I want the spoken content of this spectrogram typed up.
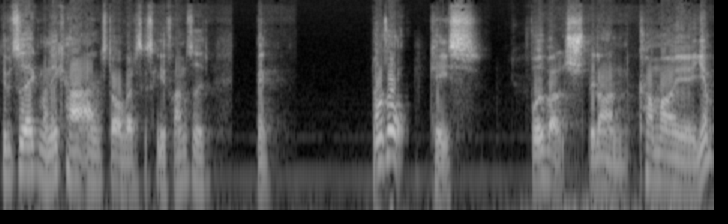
Det betyder ikke, at man ikke har angst over, hvad der skal ske i fremtiden. Men, nummer to case. Fodboldspilleren kommer hjem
